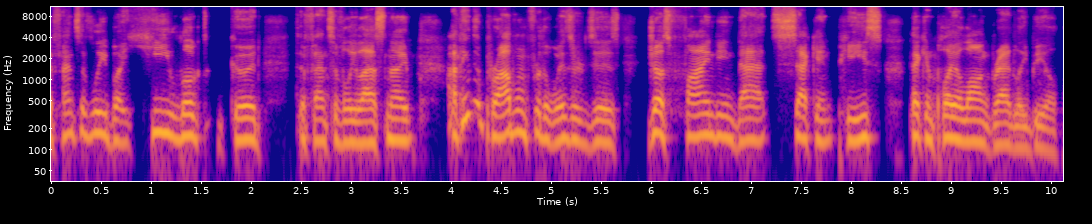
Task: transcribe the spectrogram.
defensively, but he looked good defensively last night. I think the problem for the Wizards is just finding that second piece that can play along Bradley Beal.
